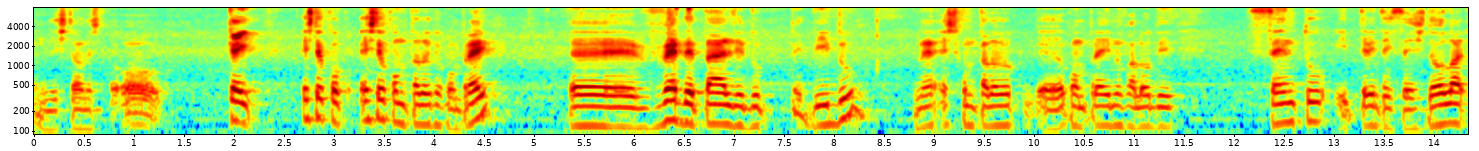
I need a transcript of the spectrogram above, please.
Onde estão? Ok, este é o, este é o computador que eu comprei. É, ver detalhe do pedido. Né? Este computador eu comprei no valor de 136 dólares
